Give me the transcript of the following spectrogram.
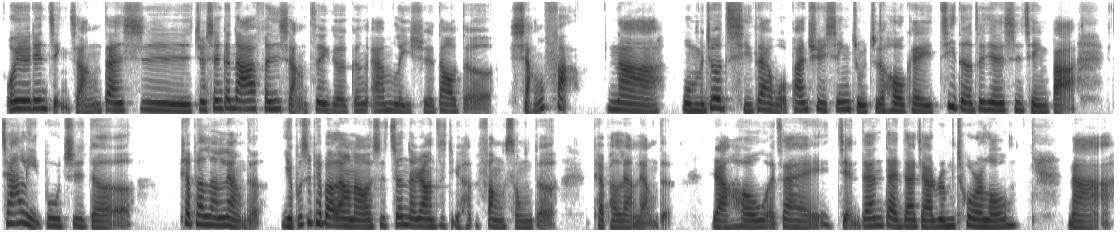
我有点紧张。但是就先跟大家分享这个跟 Emily 学到的想法。那我们就期待我搬去新竹之后，可以记得这件事情，把家里布置的漂漂亮亮的，也不是漂漂亮亮，是真的让自己很放松的漂漂亮亮的。然后我再简单带大家 room tour 喽。那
